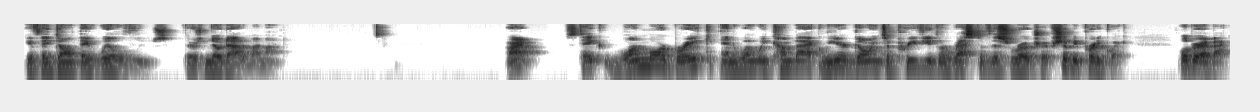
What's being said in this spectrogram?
If they don't, they will lose. There's no doubt in my mind. All right, let's take one more break, and when we come back, we are going to preview the rest of this road trip. Should be pretty quick. We'll be right back.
